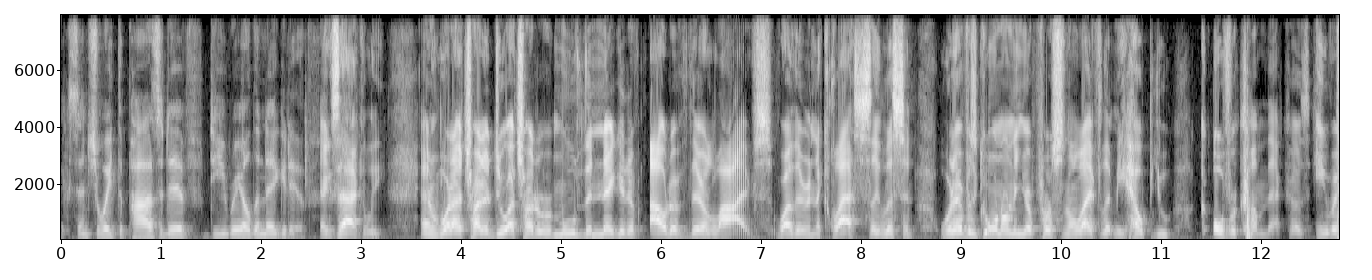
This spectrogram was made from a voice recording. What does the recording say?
Accentuate the positive, derail the negative. Exactly. And what I try to do, I try to remove the negative out of their lives while they're in the class. Say, listen, whatever's going on in your personal life, let me help you overcome that. Because even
